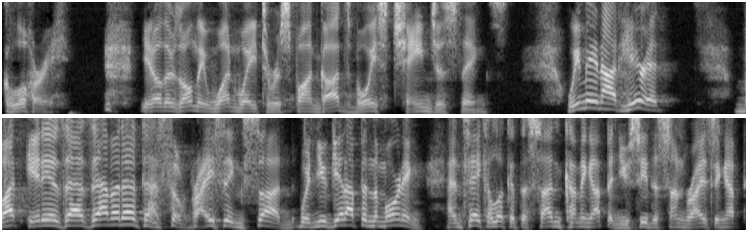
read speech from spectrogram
glory. You know, there's only one way to respond. God's voice changes things. We may not hear it, but it is as evident as the rising sun. When you get up in the morning and take a look at the sun coming up and you see the sun rising up,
